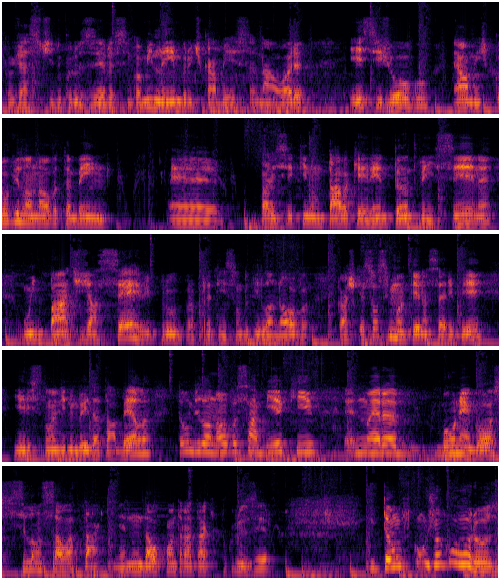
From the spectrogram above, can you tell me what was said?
que eu já assisti do Cruzeiro, assim, que eu me lembro de cabeça na hora. Esse jogo, realmente, porque o Vila Nova também é, parecia que não estava querendo tanto vencer, né? O empate já serve para a pretensão do Vila Nova, que eu acho que é só se manter na Série B e eles estão ali no meio da tabela. Então o Vila Nova sabia que é, não era bom negócio se lançar o ataque, né? Não dar o contra-ataque para o Cruzeiro. Então ficou um jogo horroroso.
